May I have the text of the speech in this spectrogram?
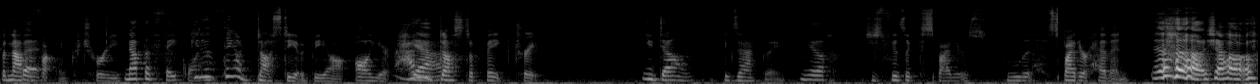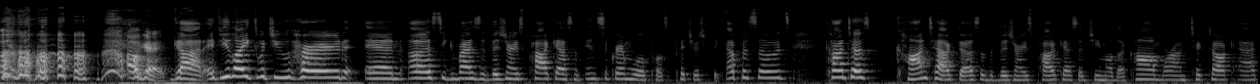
But not the fucking tree. Not the fake one. You know, think how dusty it would be all, all year. How do you dust a fake tree? You don't. Exactly. Ugh. It just feels like spiders. Spider heaven. Shut up. okay. God, if you liked what you heard and us, you can find us at Visionaries Podcast on Instagram. We'll post pictures for the episodes. Contact, contact us at the Visionaries Podcast at gmail.com. We're on TikTok at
